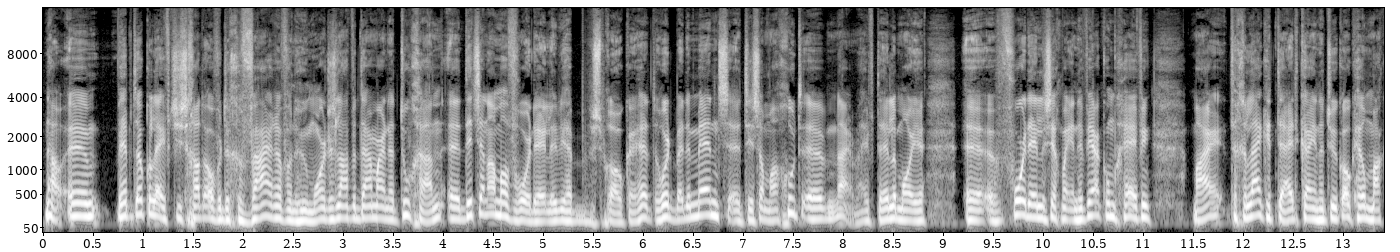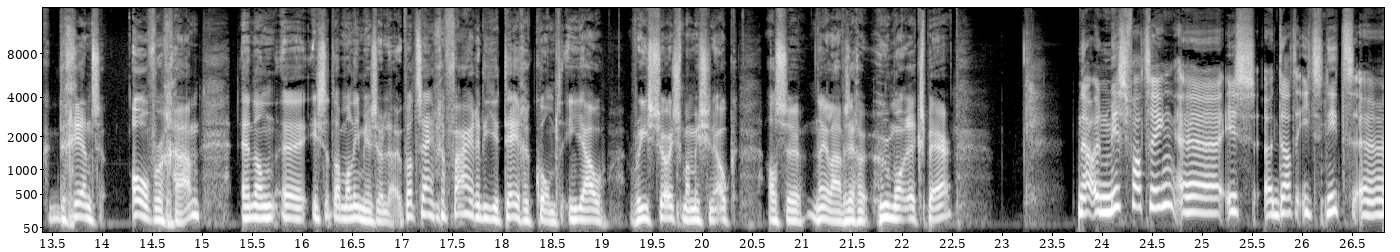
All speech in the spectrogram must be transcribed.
Nou, ehm, we hebben het ook al eventjes gehad over de gevaren van humor. Dus laten we daar maar naartoe gaan. Uh, dit zijn allemaal voordelen die we hebben besproken. Het hoort bij de mens, het is allemaal goed. Uh, nou, heeft hele mooie uh, voordelen zeg maar, in de werkomgeving. Maar tegelijkertijd kan je natuurlijk ook heel makkelijk de grens overgaan. En dan is het allemaal niet meer zo leuk. Wat zijn gevaren die je tegenkomt in jouw research, maar misschien ook als, nou, laten we zeggen, humor-expert? Nou, een misvatting uh, is dat iets niet uh,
